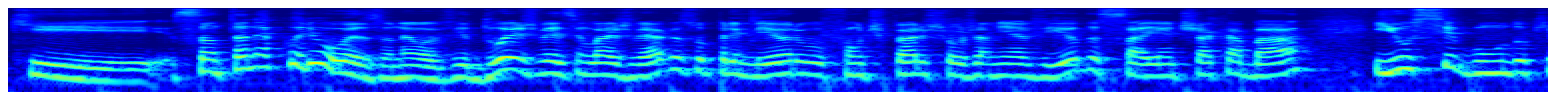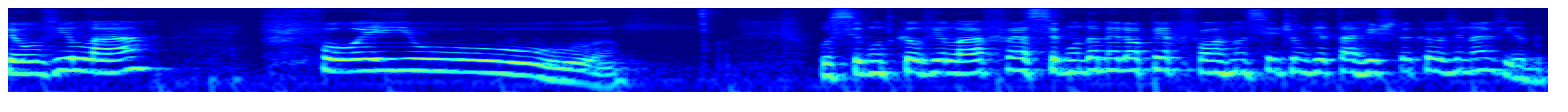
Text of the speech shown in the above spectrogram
que Santana é curioso, né? Eu vi duas vezes em Las Vegas. O primeiro foi um dos piores shows da minha vida, saí antes de acabar. E o segundo que eu vi lá foi o. O segundo que eu vi lá foi a segunda melhor performance de um guitarrista que eu vi na vida.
